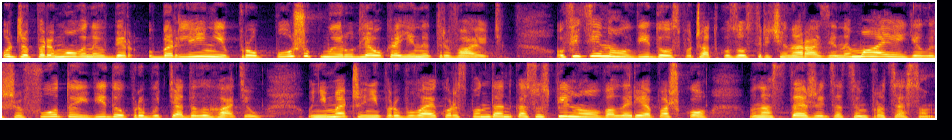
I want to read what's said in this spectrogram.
Отже, перемовини в Бір- в Берліні про пошук миру для України тривають. Офіційного відео з початку зустрічі наразі немає. Є лише фото і відео прибуття делегатів. У Німеччині перебуває кореспондентка Суспільного Валерія Пашко. Вона стежить за цим процесом.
